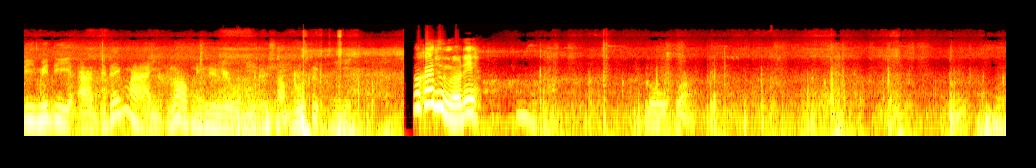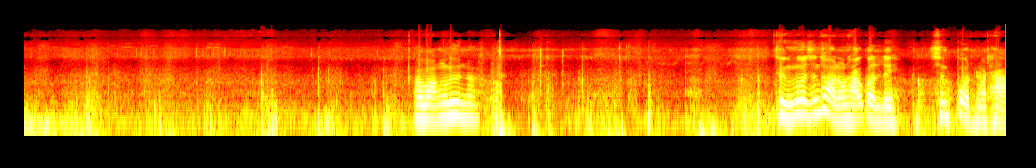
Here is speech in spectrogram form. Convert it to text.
ดีไม่ดีอาจจะได้มาอีกรอบในเร็วๆนี้ด้วยซ้ำรู้สึกนี้ก็ใกล้ถึงแล้วดิ โลกว่า ระวังลื่นนะ ถึงนู่นฉันถอดรองเท้าก่อนเลย ฉันปวดหัวเท้า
